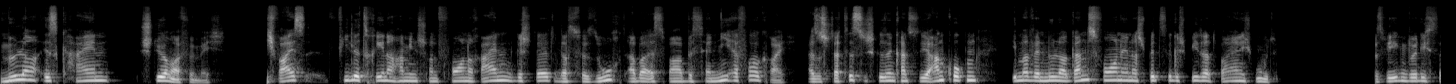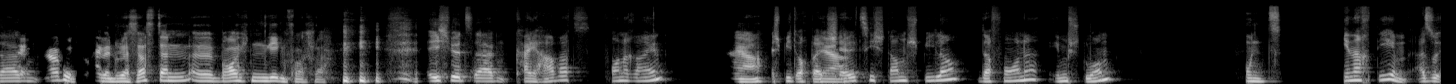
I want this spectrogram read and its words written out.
Müller ist kein Stürmer für mich. Ich weiß, viele Trainer haben ihn schon vorne reingestellt und das versucht, aber es war bisher nie erfolgreich. Also statistisch gesehen kannst du dir angucken, immer wenn Müller ganz vorne in der Spitze gespielt hat, war er nicht gut. Deswegen würde ich sagen Ja gut, okay, wenn du das sagst, dann, äh, brauche ich 'n Gegenvorschlag. Ich würde sagen, Kai Havertz vorne rein. Ja. Er spielt auch bei Ja. Chelsea Stammspieler da vorne im Sturm. Und je nachdem, also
